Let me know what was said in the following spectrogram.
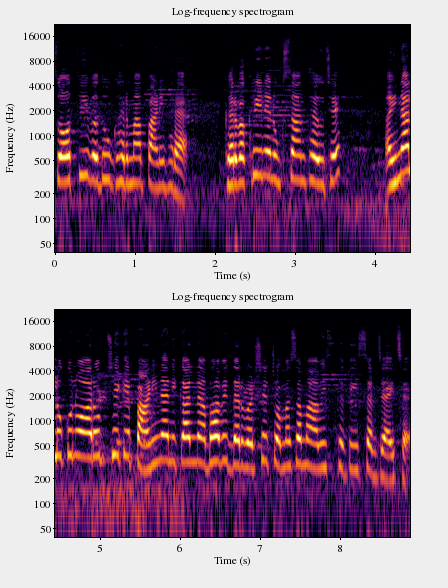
સોથી વધુ ઘરમાં પાણી ભરાયા. ઘર વખરીને નુકસાન થયું છે. અહીંના લોકોનો આરોપ છે કે પાણીના નિકાલના અભાવે દર વર્ષે ચોમાસામાં આવી સ્થિતિ સર્જાય છે.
